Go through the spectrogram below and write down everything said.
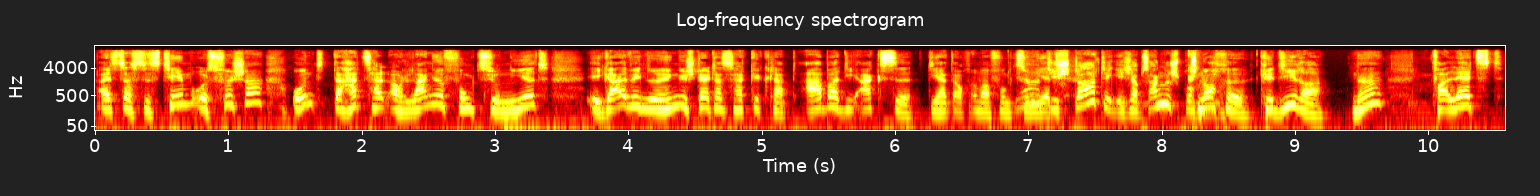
als das System Urs Fischer und da hat es halt auch lange funktioniert. Egal, wen du hingestellt hast, hat geklappt. Aber die Achse, die hat auch immer funktioniert. Ja, die Statik, ich hab's angesprochen. Knoche, Kedira, ne? Verletzt,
